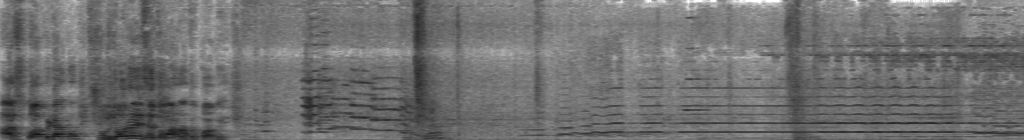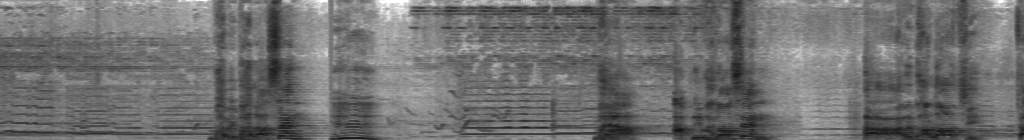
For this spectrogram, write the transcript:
আজ কফিটা খুব সুন্দর হয়েছে তোমার হাতে কফি। ভাবি ভালো আছেন? হুম। ভাইয়া আপনি ভালো আছেন? হ্যাঁ আমি ভালো আছি। তা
